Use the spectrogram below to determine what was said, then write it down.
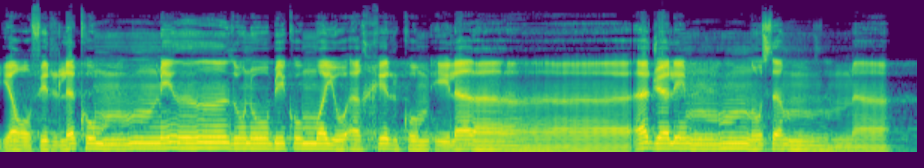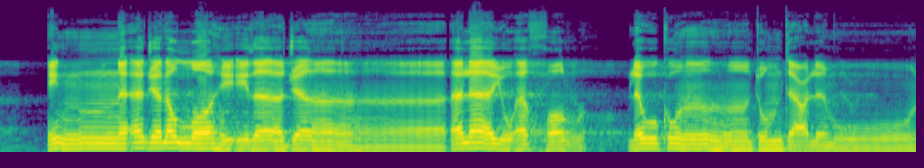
يغفر لكم من ذنوبكم ويؤخركم إلى أجل مسمى. إن أجل الله إذا جاء لا يؤخر لو كنتم تعلمون.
